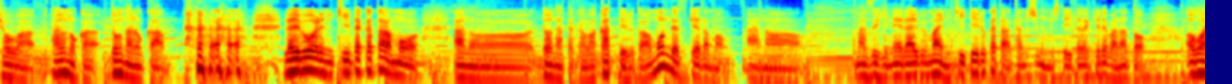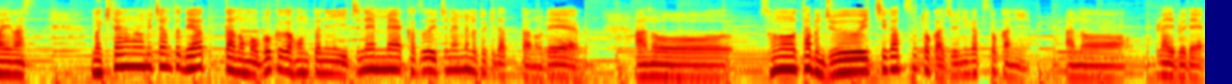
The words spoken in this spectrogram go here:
今日は歌うのかどうなのか ライブ終わりに聞いた方はもう、あのーどうなったか分かっているとは思うんですけれども、あのーまあ、ぜひねライブ前に聞いている方は楽しみにしていただければなと思います、まあ、北野直美ちゃんと出会ったのも僕が本当に1年目活動1年目の時だったので、あのーその多分11月とか12月とかに、あのライブで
